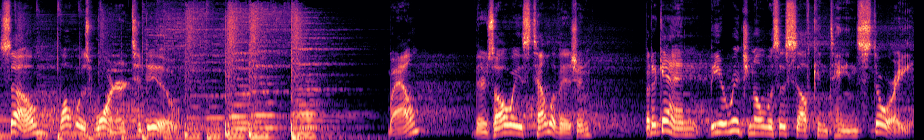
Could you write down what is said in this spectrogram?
So, what was Warner to do? Well, there's always television. But again, the original was a self contained story,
